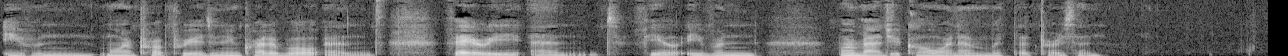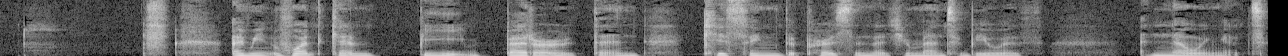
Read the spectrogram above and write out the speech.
even more appropriate and incredible and fairy and feel even more magical when I'm with that person. I mean, what can be better than kissing the person that you're meant to be with and knowing it?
